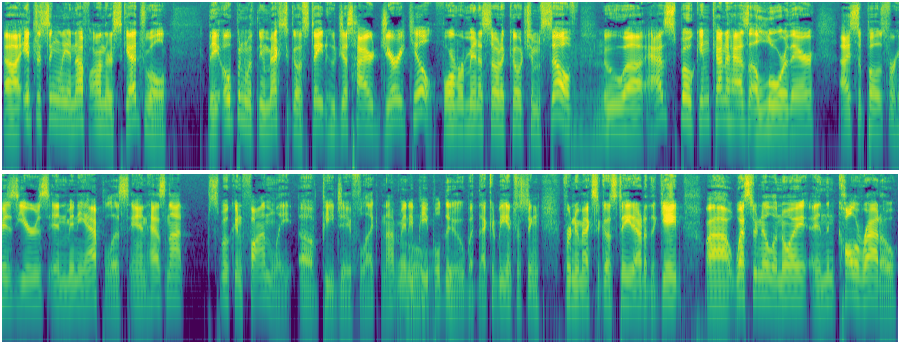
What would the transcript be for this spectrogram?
Uh, interestingly enough, on their schedule, they open with New Mexico State, who just hired Jerry Kill, former Minnesota coach himself, mm-hmm. who uh, has spoken, kind of has a lore there, I suppose, for his years in Minneapolis, and has not spoken fondly of PJ Fleck. Not many oh. people do, but that could be interesting for New Mexico State out of the gate. Uh, Western Illinois and then Colorado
